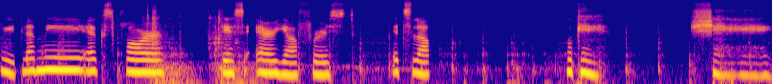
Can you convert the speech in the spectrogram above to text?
Wait, let me explore this area first. It's locked. Okay. Shit.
